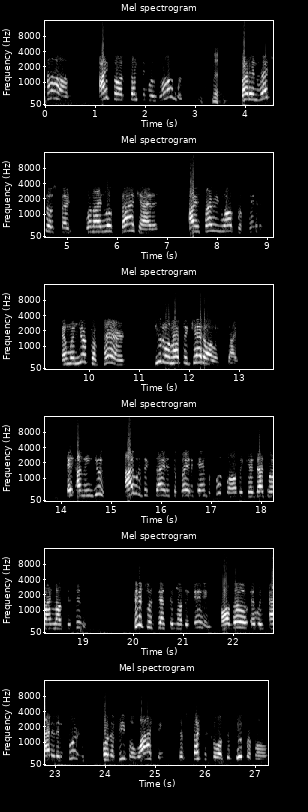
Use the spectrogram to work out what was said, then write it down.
calm, I thought something was wrong with me. but in retrospect, when I look back at it, I was very well prepared. And when you're prepared, you don't have to get all excited. It, I mean, you. I was excited to play the game of football because that's what I love to do. This was just another game, although it was added importance for the people watching the spectacle of the Super Bowl.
